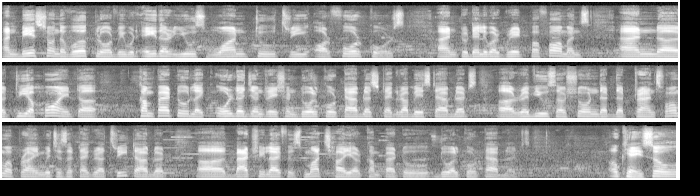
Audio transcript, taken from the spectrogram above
And based on the workload, we would either use one, two, three, or four cores, and to deliver great performance. And uh, to your point, uh, compared to like older generation dual core tablets, Tegra based tablets, uh, reviews have shown that the Transformer Prime, which is a Tegra 3 tablet, uh, battery life is much higher compared to dual core tablets. Okay, so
